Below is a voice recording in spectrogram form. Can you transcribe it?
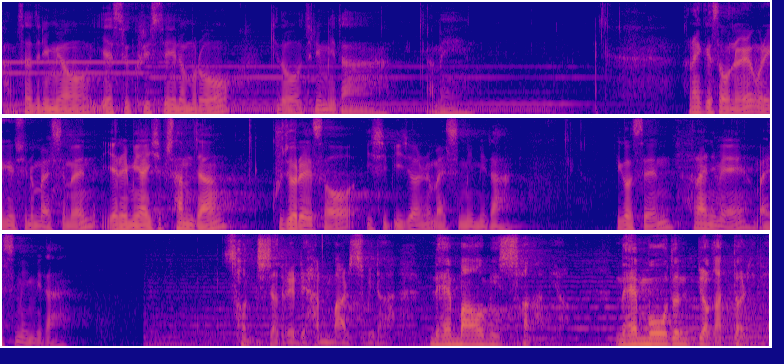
감사드리며 예수 그리스도의 이름으로 기도드립니다. 아멘. 하나님께서 오늘 우리에게 주시는 말씀은 예레미야 23장 9절에서 22절 말씀입니다. 이것은 하나님의 말씀입니다. 선지자들에 대한 말씀이라 내 마음이 상하며 내 모든 뼈가 떨리며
